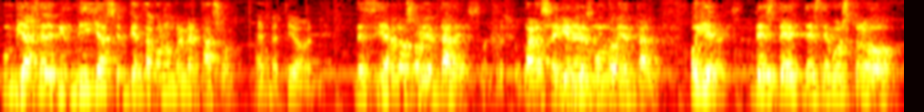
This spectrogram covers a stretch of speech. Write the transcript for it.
Un viaje de mil millas empieza con un primer paso. Efectivamente. Decían los orientales, para seguir en el mundo oriental. Oye, desde, desde, vuestro,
